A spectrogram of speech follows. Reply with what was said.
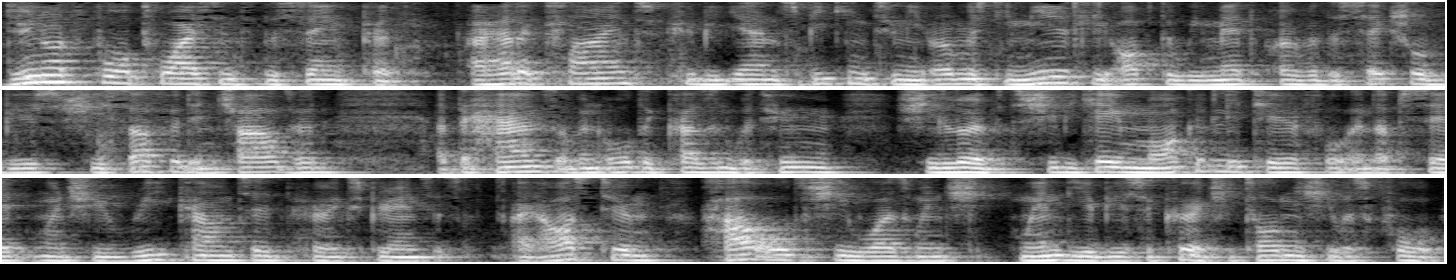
Do not fall twice into the same pit. I had a client who began speaking to me almost immediately after we met over the sexual abuse she suffered in childhood at the hands of an older cousin with whom she lived. She became markedly tearful and upset when she recounted her experiences. I asked her how old she was when, she, when the abuse occurred. She told me she was four.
